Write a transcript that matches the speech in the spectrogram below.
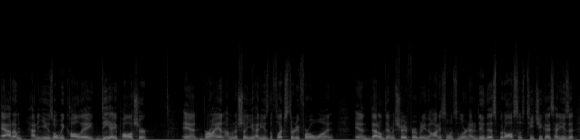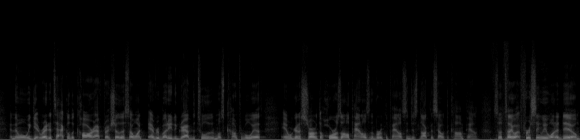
Adam how to use what we call a DA polisher. And Brian, I'm going to show you how to use the Flex 3401. And that'll demonstrate it for everybody in the audience who wants to learn how to do this, but also teach you guys how to use it. And then when we get ready to tackle the car, after I show this, I want everybody to grab the tool that they're most comfortable with and we're going to start with the horizontal panels and the vertical panels and just knock this out with the compound. So I'll tell you what, first thing we want to do,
